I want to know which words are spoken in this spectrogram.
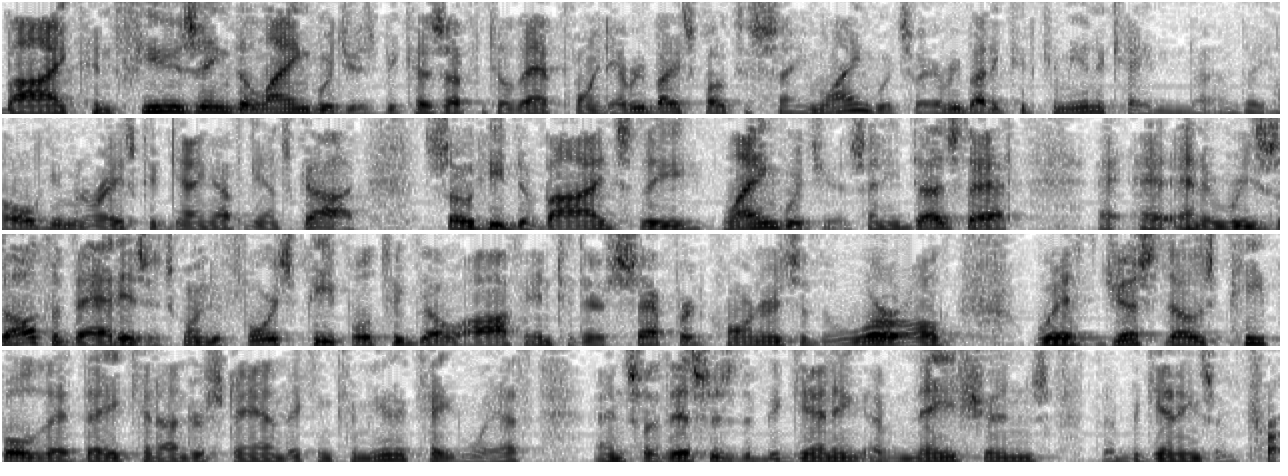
by confusing the languages because up until that point everybody spoke the same language so everybody could communicate and the whole human race could gang up against God. So he divides the languages and he does that And a result of that is it's going to force people to go off into their separate corners of the world with just those people that they can understand, they can communicate with. And so this is the beginning of nations, the beginnings of tri-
